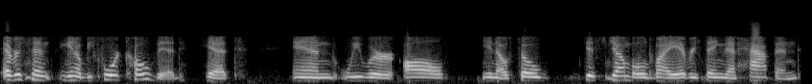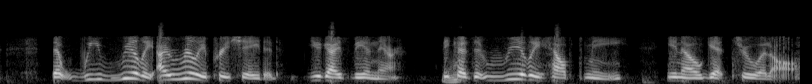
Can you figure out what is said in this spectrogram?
ever since you know before COVID hit, and we were all you know so disjumbled by everything that happened that we really I really appreciated you guys being there mm-hmm. because it really helped me you know get through it all.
